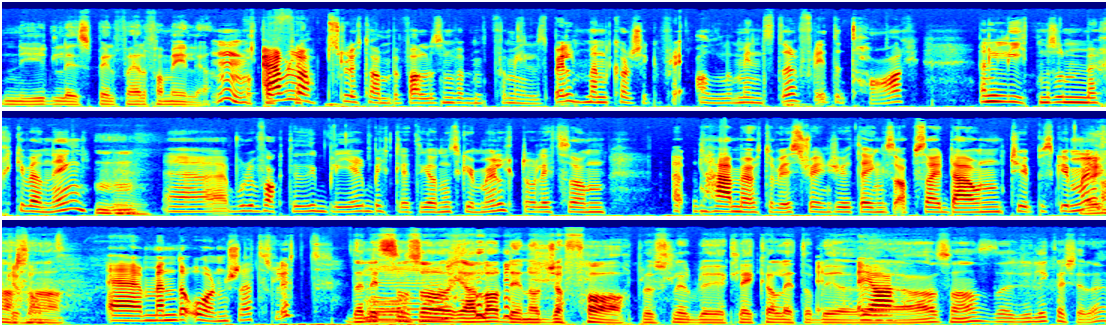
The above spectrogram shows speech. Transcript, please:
nydelig spill for hele familien. Mm, jeg vil absolutt anbefale det som fam- familiespill, men kanskje ikke for de aller minste. Fordi det tar en liten sånn mørk vending, mm. eh, hvor det faktisk blir bitte litt skummelt, og litt sånn eh, her møter vi Stranger Things upside down-type skummelt. Eh, men det ordner seg til slutt. Det er litt sånn som i Aladdin og Jafar plutselig blir klikker litt og blir Ja. Ja, sånn. Du liker ikke det?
